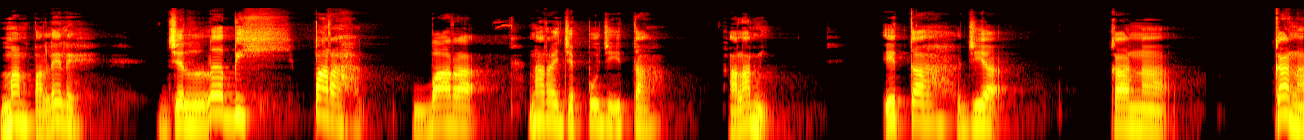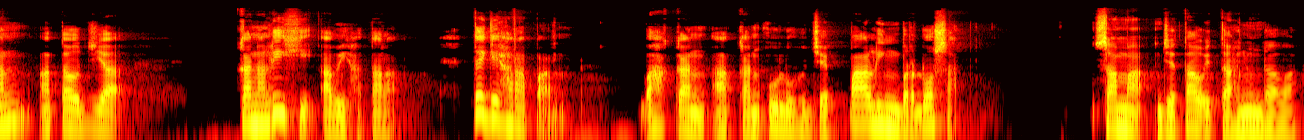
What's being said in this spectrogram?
mampalele je lebih parah bara narai je puji ita alami. Ita jia kana kanan atau jia kana lihi awi hatala. Tege harapan bahkan akan uluh je paling berdosa. Sama je tau ita nyundawa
